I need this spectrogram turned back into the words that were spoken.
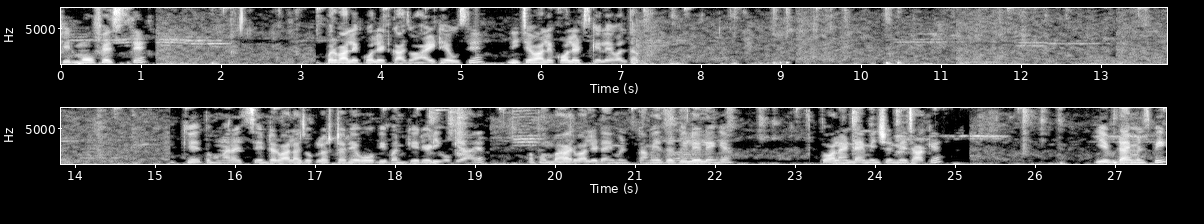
फिर मूव फेस से ऊपर वाले कॉलेट का जो हाइट है उसे नीचे वाले कॉलेट्स के लेवल तक। ओके तो हमारा सेंटर वाला जो क्लस्टर है, वो भी बन के रेडी हो गया है। अब हम बाहर वाले डायमंड्स का मेजर भी ले लेंगे। तो अलाइन डायमेंशन में जाके ये डायमंड्स भी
